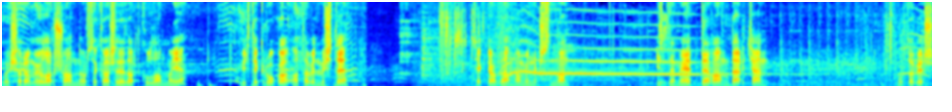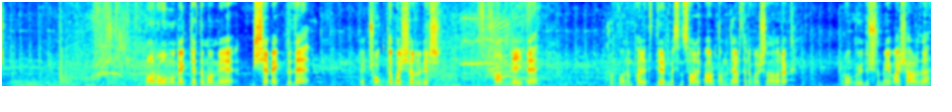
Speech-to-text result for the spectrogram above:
başaramıyorlar şu an Nurse'e karşı dedart kullanmayı. Bir tek Rogue atabilmişti. Tekrardan Mami'nin açısından izlemeye devam derken burada bir Barrow mu bekledi Mami? Bir şey bekledi ve çok da başarılı bir hamleydi. Kurbanın paleti devirmesini sağlayıp ardından diğer tarafa ışınlanarak Rogu'yu düşürmeyi başardı.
